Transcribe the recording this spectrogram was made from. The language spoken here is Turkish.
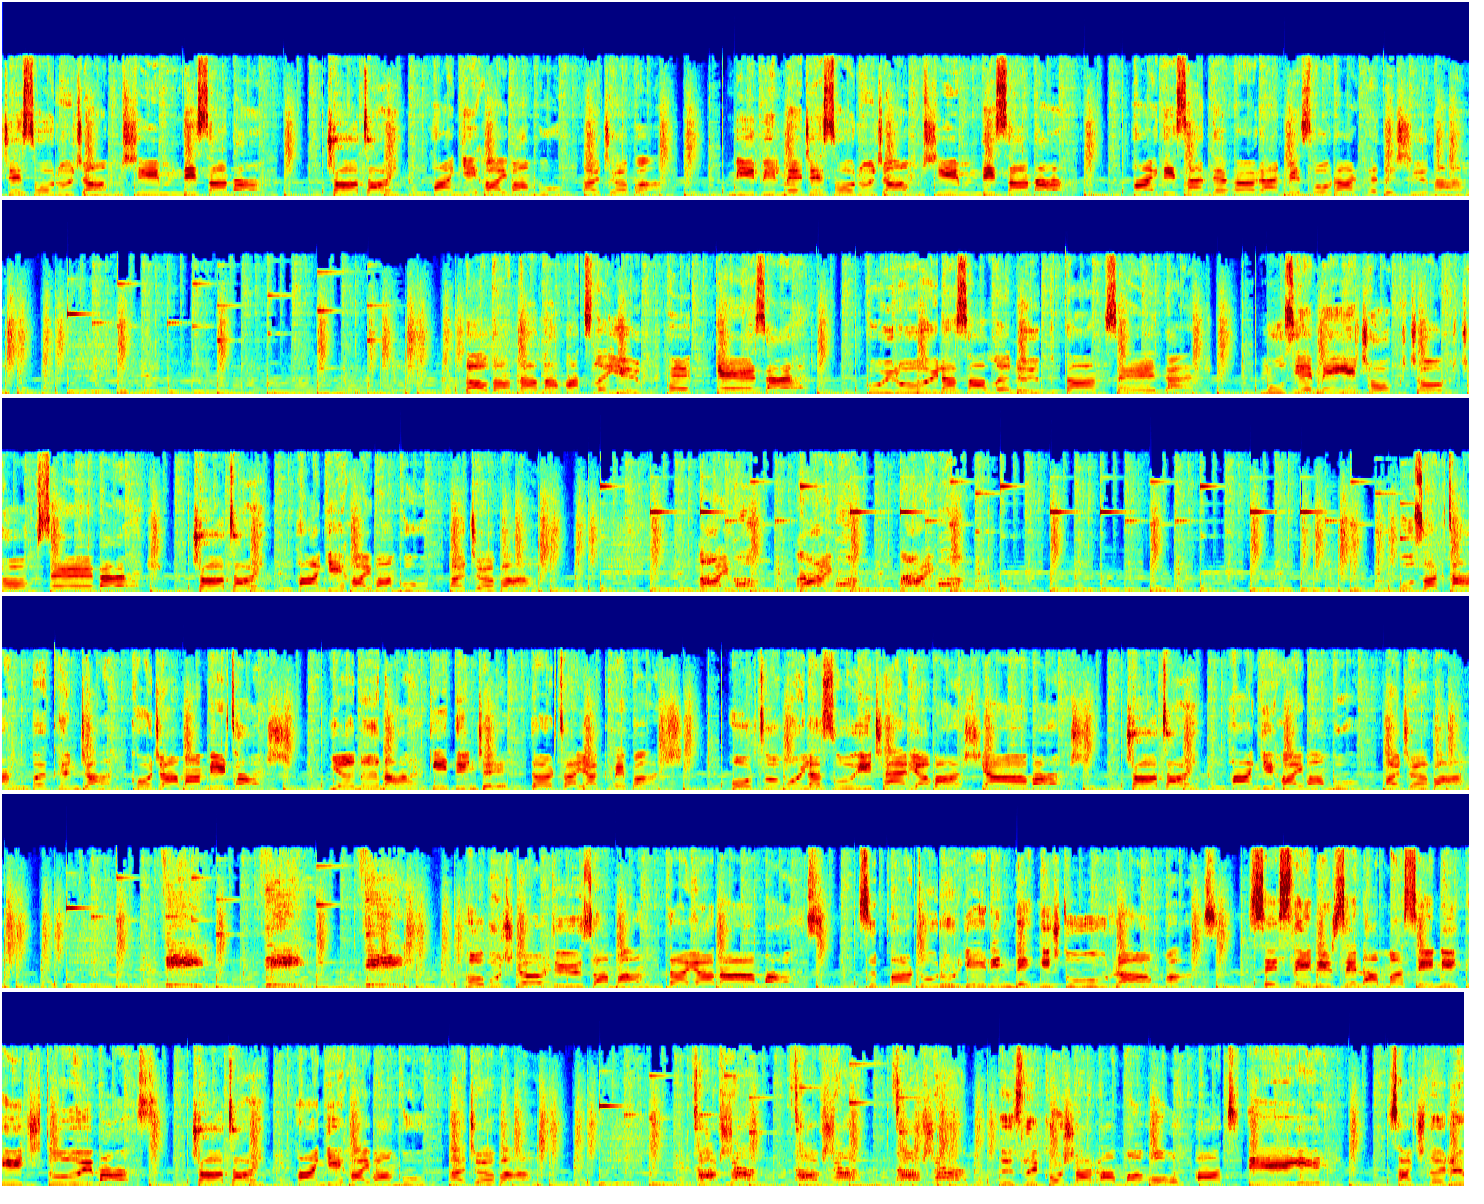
Sadece soracağım şimdi sana. Çağatay hangi hayvan bu acaba? Bir bilmece soracağım şimdi sana. Haydi sen de öğren ve sor arkadaşına. Daldan dala atlayıp hep gezer. Kuyruğuyla sallanıp dans eder. Muz yemeyi çok ama seni hiç duymaz. Çağatay hangi hayvan bu acaba? Tavşan, tavşan, tavşan. Hızlı koşar ama o at değil. Saçları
